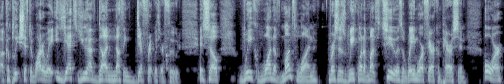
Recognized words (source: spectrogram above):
a complete shift in water weight yet you have done nothing different with your food. And so week one of month one versus week one of month two is a way more fair comparison. Or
